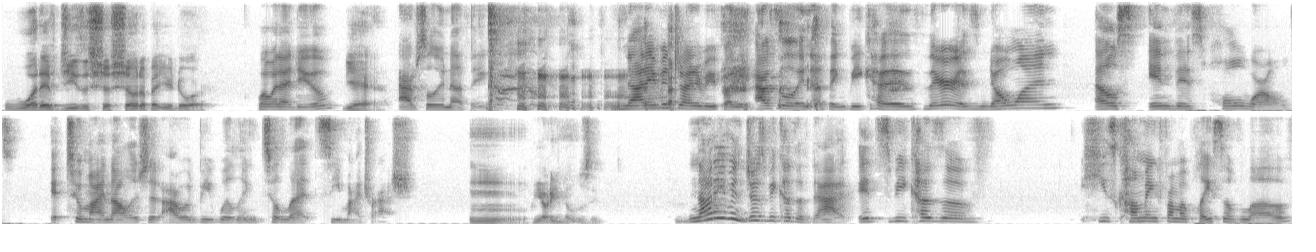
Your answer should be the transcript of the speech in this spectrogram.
what if Jesus just showed up at your door? What would I do? Yeah. Absolutely nothing. Not even trying to be funny. Absolutely nothing because there is no one else in this whole world, it, to my knowledge, that I would be willing to let see my trash. Mm. He already knows it. Not even just because of that. It's because of he's coming from a place of love.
